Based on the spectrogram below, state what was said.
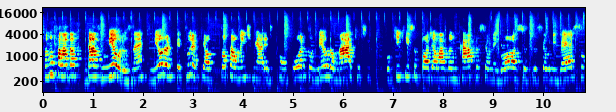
Vamos falar da, das neuros, né? Neuroarquitetura, que é totalmente minha área de conforto, neuromarketing, o que, que isso pode alavancar para o seu negócio, para o seu universo.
